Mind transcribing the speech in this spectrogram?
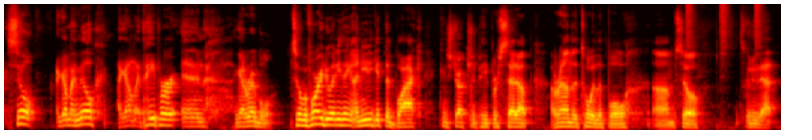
Right, so I got my milk, I got my paper, and I got a Red Bull. So before I do anything, I need to get the black construction paper set up around the toilet bowl. Um, so let's go do that.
